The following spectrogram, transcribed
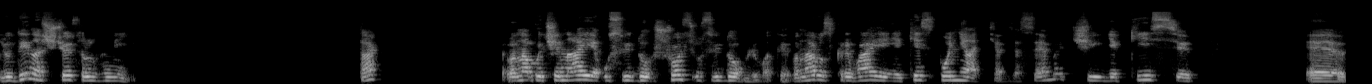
людина щось розуміє. Так? Вона починає усвідо... щось усвідомлювати, вона розкриває якесь поняття для себе, чи якісь е,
